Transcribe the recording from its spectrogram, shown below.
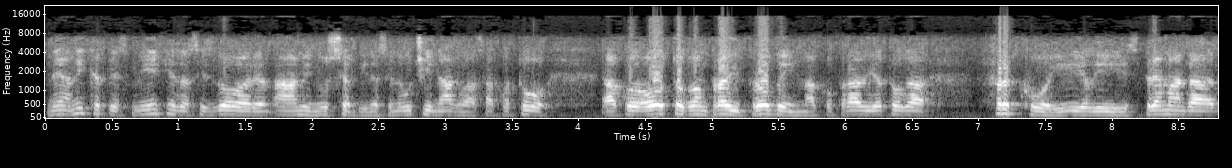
Nema nikakve smetnje da se izgovore amin u sebi, da se nauči naglas. Ako to, ako od toga on pravi problem, ako pravi od toga frko ili spreman da,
